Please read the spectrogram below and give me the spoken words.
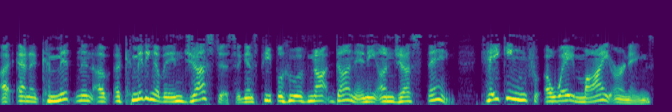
Uh, and a commitment of a committing of injustice against people who have not done any unjust thing. Taking away my earnings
